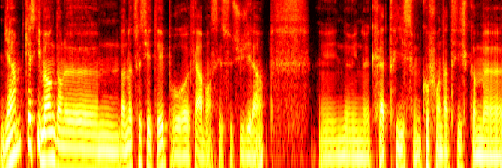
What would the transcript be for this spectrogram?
Bien. Qu'est-ce qui manque dans notre société pour faire avancer ce sujet-là? Une, une, créatrice, une cofondatrice comme euh,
